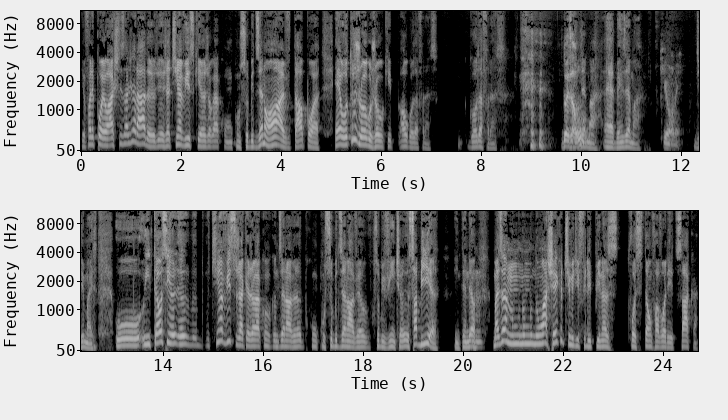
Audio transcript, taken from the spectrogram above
E eu falei, pô, eu acho exagerado. Eu, eu já tinha visto que ia jogar com, com sub-19 e tal, pô. É outro jogo, o jogo que. Olha o gol da França. Gol da França. 2x1? Um? Benzema. É, Benzema. Que homem. Demais. O, então, assim, eu, eu, eu, tinha visto já que ia jogar com, com 19, com, com sub-19, sub-20, eu, eu, sabia, entendeu? Uhum. Mas eu não, não, não, achei que o time de Filipinas fosse tão favorito, saca?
